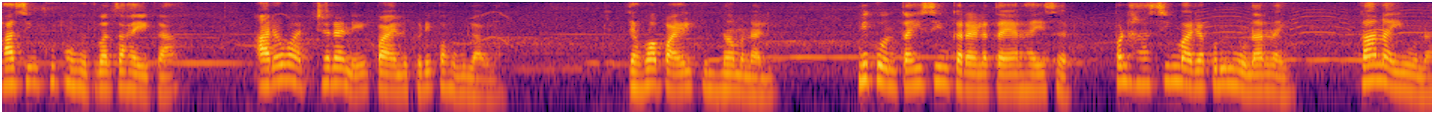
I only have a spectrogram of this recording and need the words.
हा सीन खूप महत्त्वाचा आहे का? आरव आश्चर्याने पायलकडे पाहू लागला. तेव्हा पायल पुन्हा म्हणाली मी कोणताही सीन करायला तयार आहे सर पण हा सीन माझ्याकडून होणार नाही. का नाही होणार?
